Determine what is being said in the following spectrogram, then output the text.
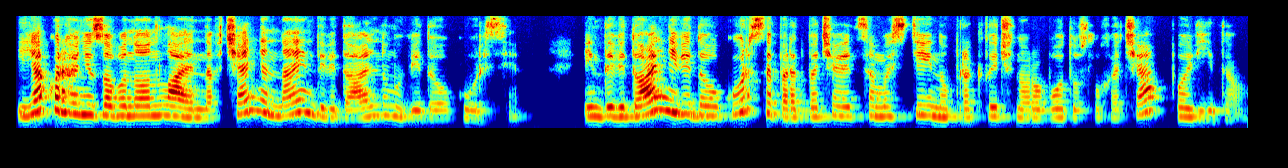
Як організовано онлайн навчання на індивідуальному відеокурсі? Індивідуальні відеокурси передбачають самостійну практичну роботу слухача по відео.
